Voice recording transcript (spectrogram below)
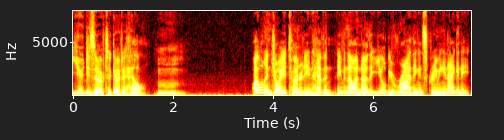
You deserve to go to hell. Hmm. I will enjoy eternity in heaven, even though I know that you will be writhing and screaming in agony,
